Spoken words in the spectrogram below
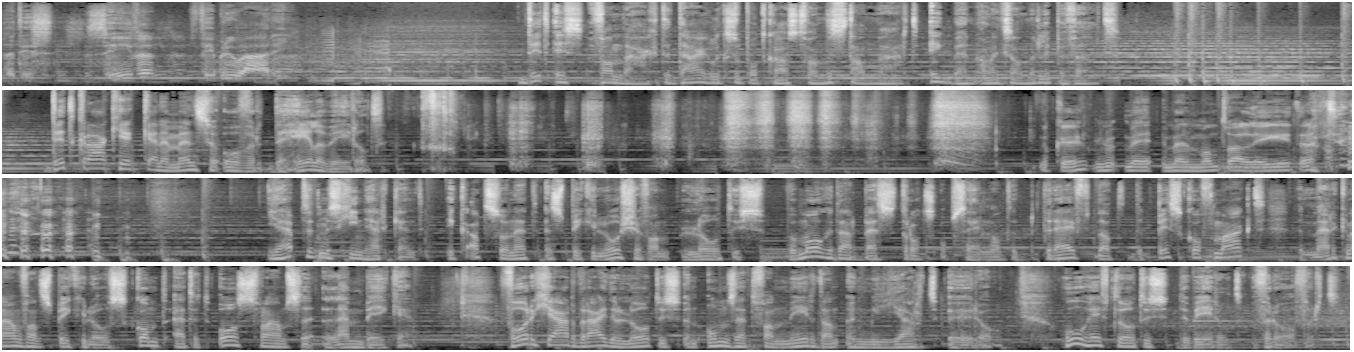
Het is 7 februari. Dit is vandaag de dagelijkse podcast van de Standaard. Ik ben Alexander Lippenveld. Dit kraakje kennen mensen over de hele wereld. Oké, okay, mijn, mijn mond wel leeg eten. Je hebt het misschien herkend. Ik had zo net een speculoosje van Lotus. We mogen daar best trots op zijn, want het bedrijf dat de Biscoff maakt, de merknaam van speculoos, komt uit het Oost-Vlaamse Lembeke. Vorig jaar draaide Lotus een omzet van meer dan een miljard euro. Hoe heeft Lotus de wereld veroverd?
